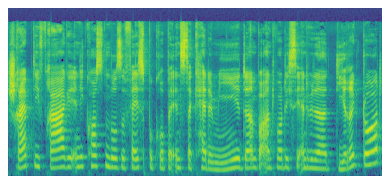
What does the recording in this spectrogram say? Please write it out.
schreib die Frage in die kostenlose Facebook-Gruppe Instacademy. Dann beantworte ich sie entweder direkt dort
